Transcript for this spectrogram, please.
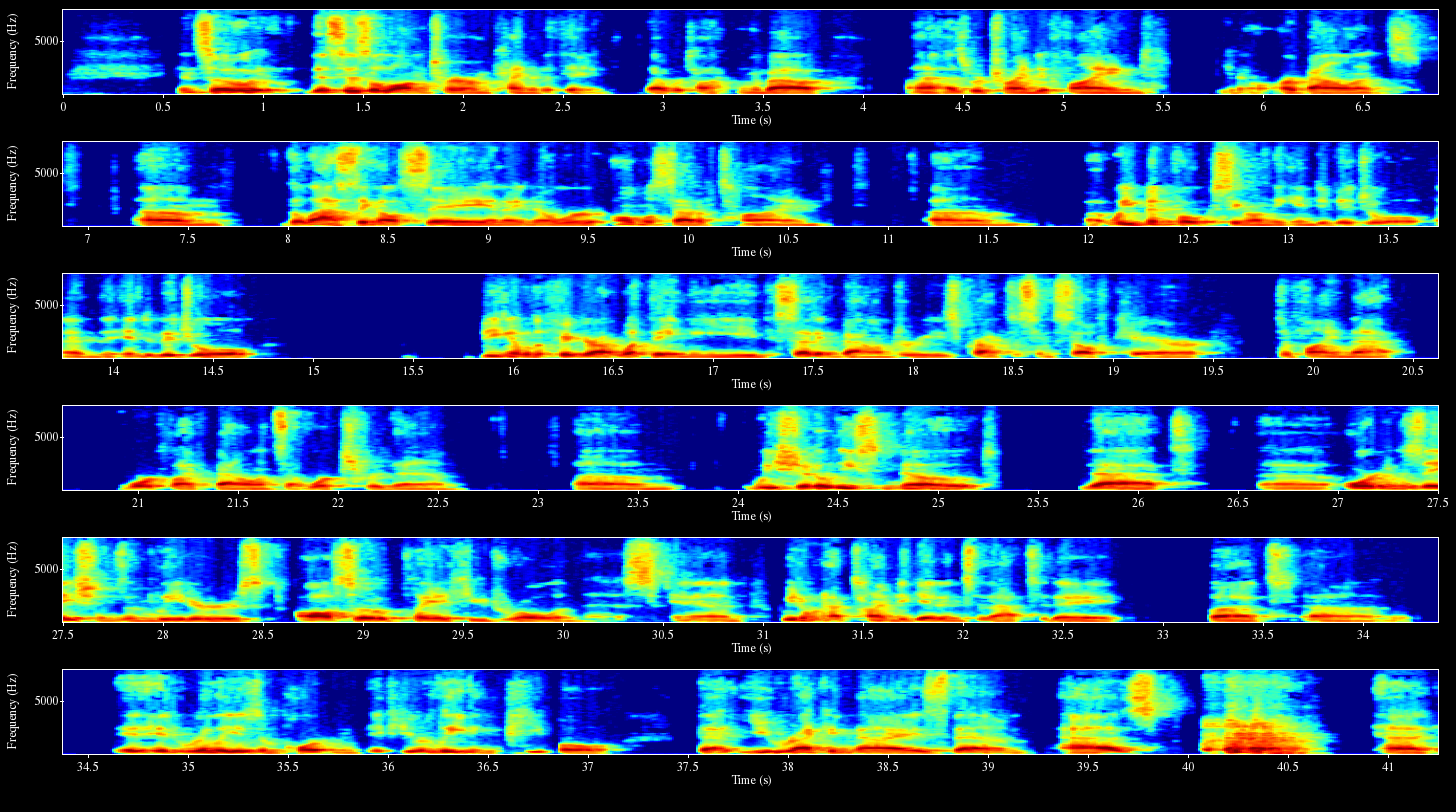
And so this is a long-term kind of a thing that we're talking about uh, as we're trying to find you know our balance. Um, the last thing i'll say and i know we're almost out of time um, but we've been focusing on the individual and the individual being able to figure out what they need, setting boundaries, practicing self care to find that work life balance that works for them. Um, we should at least note that uh, organizations and leaders also play a huge role in this. And we don't have time to get into that today. but uh, it, it, really is important if you're leading people that you recognize them as uh,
